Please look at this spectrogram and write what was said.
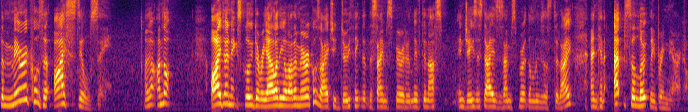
The miracles that I still see, I'm not, I don't exclude the reality of other miracles. I actually do think that the same Spirit who lived in us in Jesus' day is the same Spirit that lives us today and can absolutely bring miracles.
